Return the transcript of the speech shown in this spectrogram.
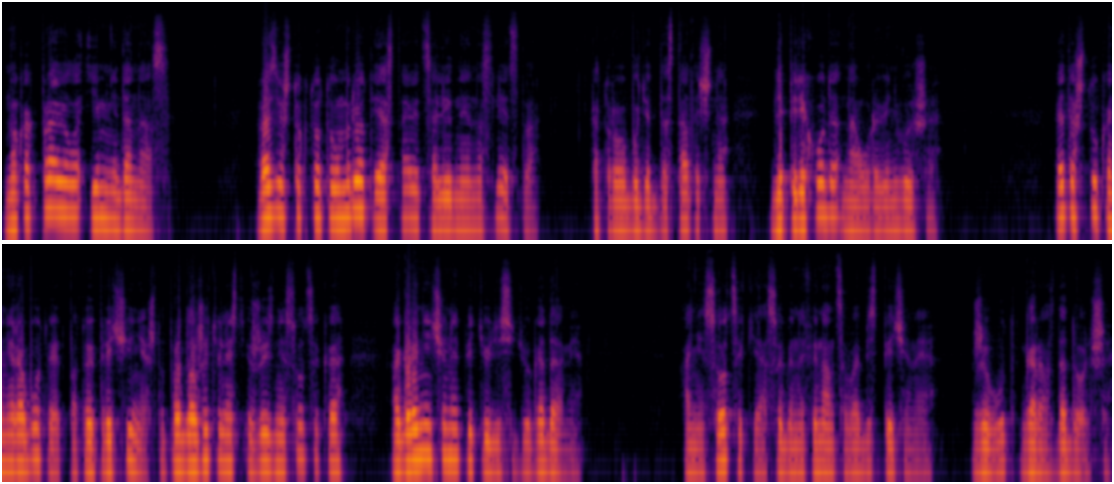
Но, как правило, им не до нас. Разве что кто-то умрет и оставит солидное наследство – которого будет достаточно для перехода на уровень выше. Эта штука не работает по той причине, что продолжительность жизни социка ограничена 50 годами. А не социки, особенно финансово обеспеченные, живут гораздо дольше.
